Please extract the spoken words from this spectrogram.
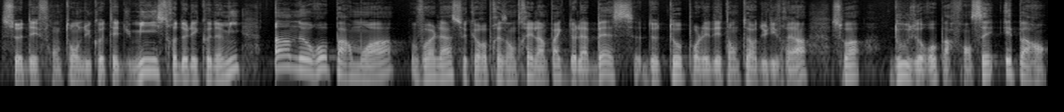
se défendons du côté du ministre de l'économie, 1 euro par mois, voilà ce que représenterait l'impact de la baisse de taux pour les détenteurs du livret A, soit 12 euros par Français et par an.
